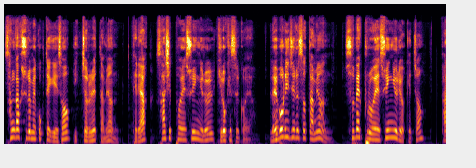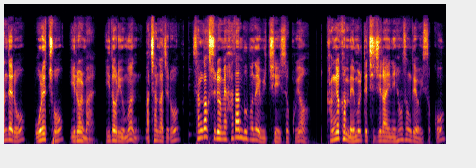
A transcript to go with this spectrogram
삼각수렴의 꼭대기에서 익절을 했다면 대략 40%의 수익률을 기록했을 거예요. 레버리지를 썼다면 수백 프로의 수익률이었겠죠? 반대로 올해 초 1월 말 이더리움은 마찬가지로 삼각수렴의 하단 부분에 위치해 있었고요. 강력한 매물대 지지라인이 형성되어 있었고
